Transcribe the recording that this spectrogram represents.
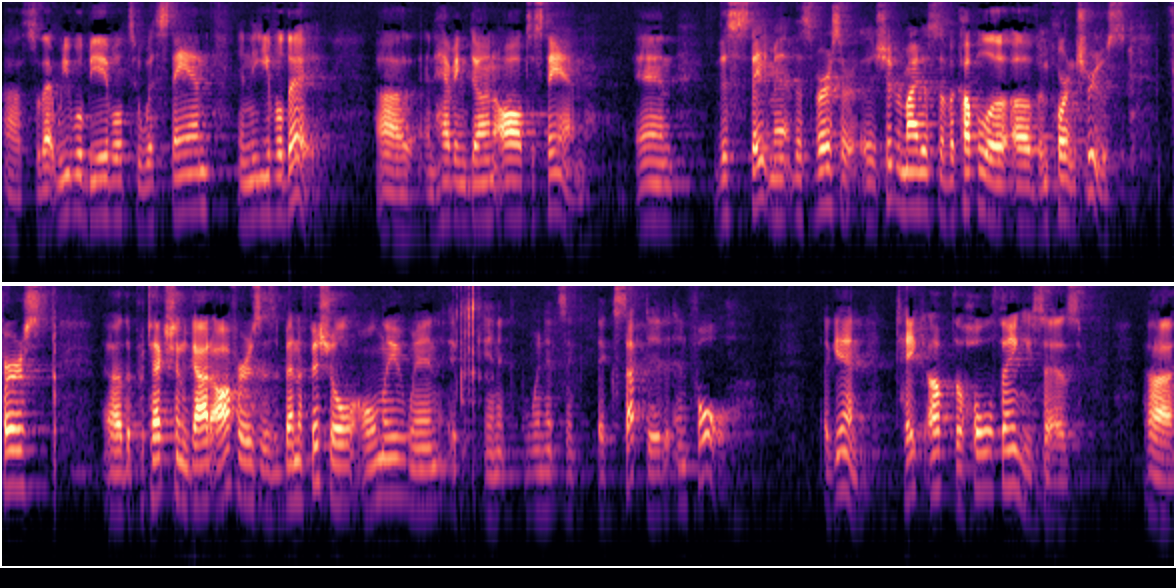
uh, so that we will be able to withstand in the evil day, uh, and having done all to stand. And this statement, this verse, should remind us of a couple of, important truths. First, uh, the protection God offers is beneficial only when, it, it, when it's accepted in full. Again, take up the whole thing, he says. Uh,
